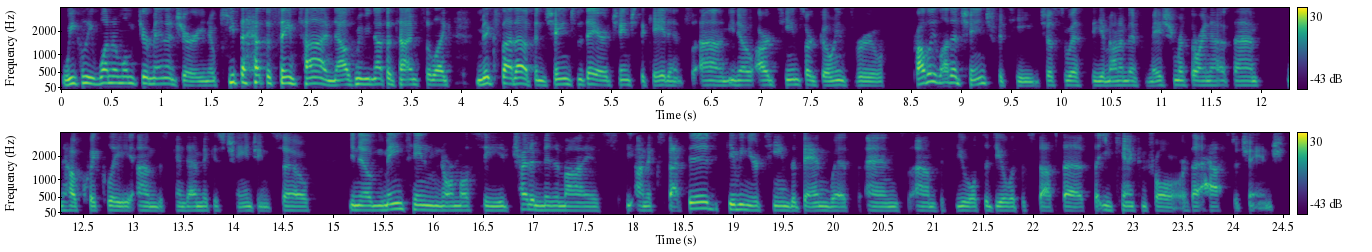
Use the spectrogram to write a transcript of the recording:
weekly one-on-one with your manager you know keep that at the same time. Now's maybe not the time to like mix that up and change the day or change the cadence. Um, you know our teams are going through probably a lot of change fatigue just with the amount of information we're throwing at them and how quickly um, this pandemic is changing. So you know maintain normalcy try to minimize the unexpected giving your team the bandwidth and um, the fuel to deal with the stuff that that you can't control or that has to change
